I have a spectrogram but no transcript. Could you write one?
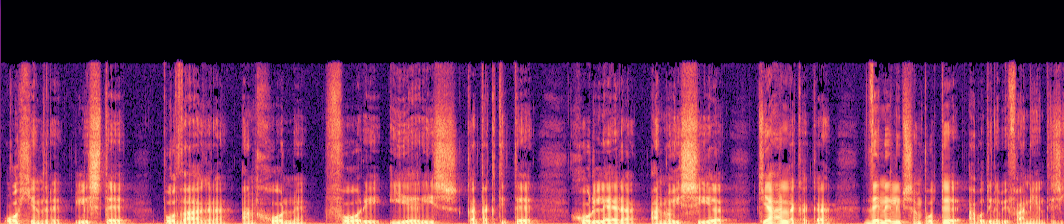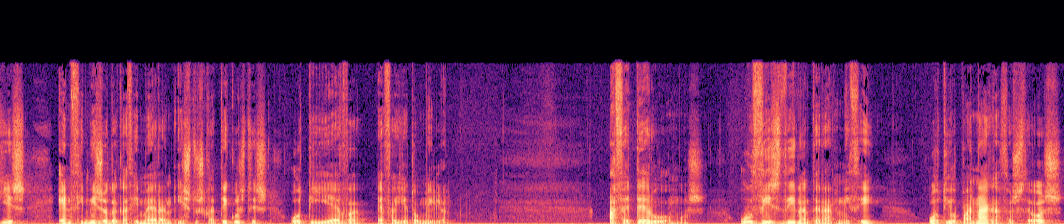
όχενδρε, ληστέ, ποδάγρα, αγχώνε, φόροι, ιερείς, κατακτητέ, χολέρα, ανοησία και άλλα κακά δεν έλειψαν ποτέ από την επιφάνεια της γης, ενθυμίζοντα καθημέραν εις τους κατοίκους της ότι η Εύα έφαγε το μήλον. Αφετέρου όμως, ουδής δύναται να αρνηθεί ότι ο Πανάγαθος Θεός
